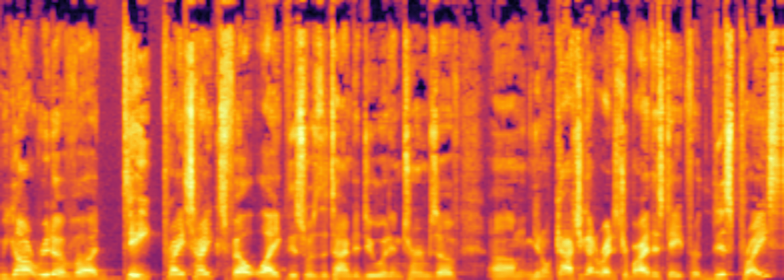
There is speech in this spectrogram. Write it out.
we got rid of uh, date price hikes. Felt like this was the time to do it in terms of um, you know, gosh, you got to register by this date for this price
